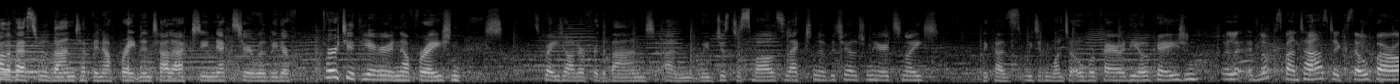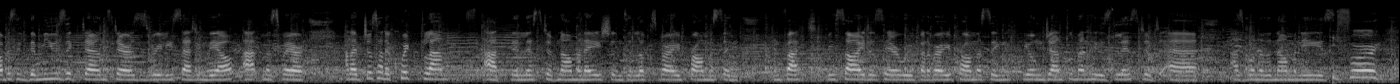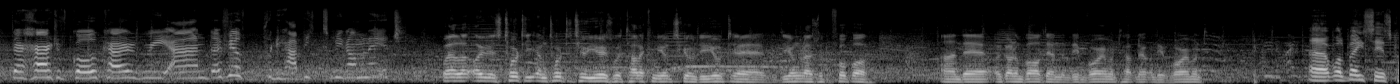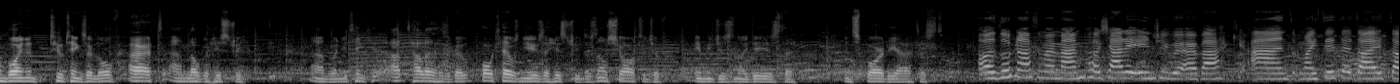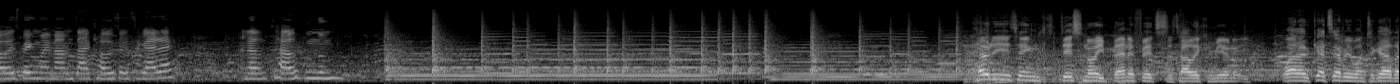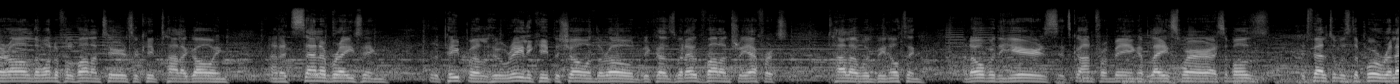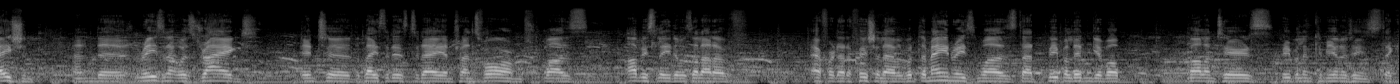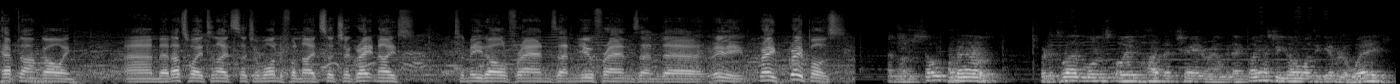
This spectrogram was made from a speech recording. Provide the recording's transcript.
Tallaght Festival Band have been operating in Tallaght actually next year will be their 30th year in operation. It's a great honour for the band and we've just a small selection of the children here tonight because we didn't want to overpower the occasion. Well, it looks fantastic so far. Obviously, the music downstairs is really setting the atmosphere, and I've just had a quick glance at the list of nominations. It looks very promising. In fact, beside us here, we've got a very promising young gentleman who's listed uh, as one of the nominees. For the Heart of Gold category, and I feel pretty happy to be nominated. Well, I was 30, I'm 32 years with Tallaght Community School, the youth, uh, the young lads with the football and uh, I got involved in the environment, helping out in the environment. Uh, well, basically, it's combining two things I love art and local history. And when you think Tallaght has about 4,000 years of history, there's no shortage of images and ideas to inspire the artist. I was looking after my mum because she had an injury with her back, and my sister died, so I was bringing my mum and dad closer together, and I was helping them. How do you think this night benefits the Tallaght community? Well, it gets everyone together, all the wonderful volunteers who keep Tallaght going, and it's celebrating the people who really keep the show on the road because without voluntary effort, Tallaght would be nothing. And over the years, it's gone from being a place where I suppose it felt it was the poor relation, and the reason it was dragged into the place it is today and transformed was obviously there was a lot of effort at official level, but the main reason was that people didn't give up volunteers, people in communities, they kept on going. And uh, that's why tonight's such a wonderful night, such a great night to meet old friends and new friends, and uh, really great, great buzz. And I'm so proud for the 12 months I've had that chain around me. Like, I actually don't want to give it away.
